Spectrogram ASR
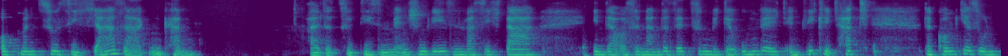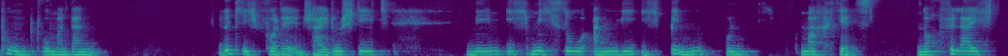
ob man zu sich Ja sagen kann. Also zu diesem Menschenwesen, was sich da in der Auseinandersetzung mit der Umwelt entwickelt hat. Da kommt ja so ein Punkt, wo man dann wirklich vor der Entscheidung steht, nehme ich mich so an, wie ich bin und mache jetzt noch vielleicht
